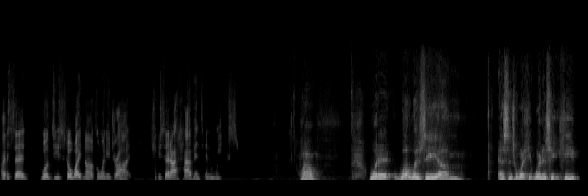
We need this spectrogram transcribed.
I said, Well, do you still white knuckle when you drive? She said, I haven't in weeks. Wow. What it, what was the um, essence of what he, what is he, he,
